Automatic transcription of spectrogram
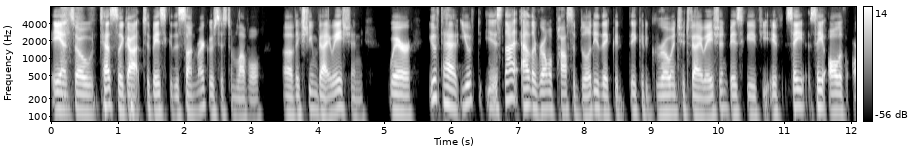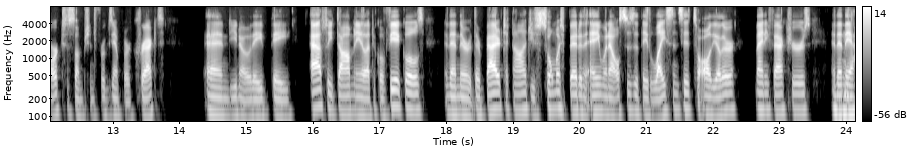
And so Tesla got to basically the Sun microsystem level of extreme valuation where you have to have you have to, it's not out of the realm of possibility that could they could grow into its valuation. Basically, if you if say say all of ARK's assumptions, for example, are correct, and you know they they absolutely dominate electrical vehicles and then their their battery technology is so much better than anyone else's that they license it to all the other manufacturers and then mm-hmm.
